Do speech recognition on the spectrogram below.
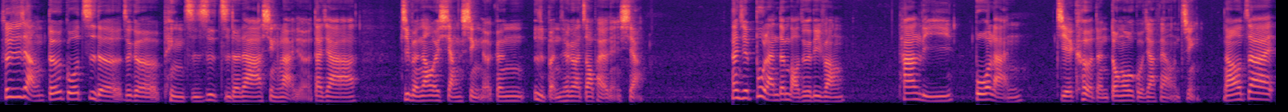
所以是讲德国制的这个品质是值得大家信赖的，大家基本上会相信的，跟日本这个招牌有点像。但其实布兰登堡这个地方，它离波兰、捷克等东欧国家非常近，然后在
